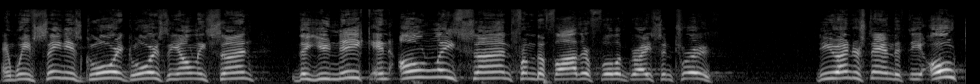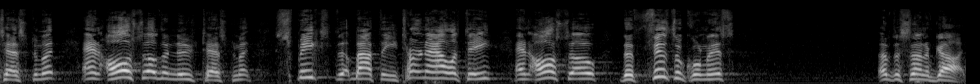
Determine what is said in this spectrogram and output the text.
and we've seen His glory. Glory is the only Son, the unique and only Son from the Father, full of grace and truth. Do you understand that the Old Testament and also the New Testament speaks about the eternality and also the physicalness of the Son of God?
